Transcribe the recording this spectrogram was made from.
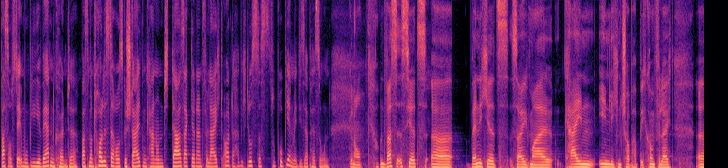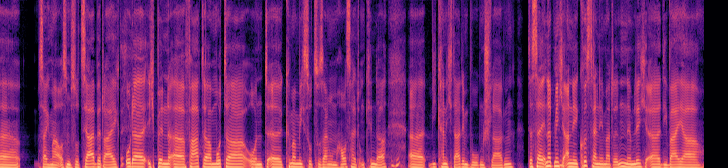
was aus der Immobilie werden könnte, was man Tolles daraus gestalten kann. Und da sagt er dann vielleicht, oh, da habe ich Lust, das zu probieren mit dieser Person. Genau. Und was ist jetzt... Äh wenn ich jetzt, sage ich mal, keinen ähnlichen Job habe, ich komme vielleicht äh, sag ich mal, aus dem Sozialbereich. Oder ich bin äh, Vater, Mutter und äh, kümmere mich sozusagen um Haushalt und Kinder. Mhm. Äh, wie kann ich da den Bogen schlagen? Das erinnert mich an eine Kursteilnehmerin, nämlich äh, die war ja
